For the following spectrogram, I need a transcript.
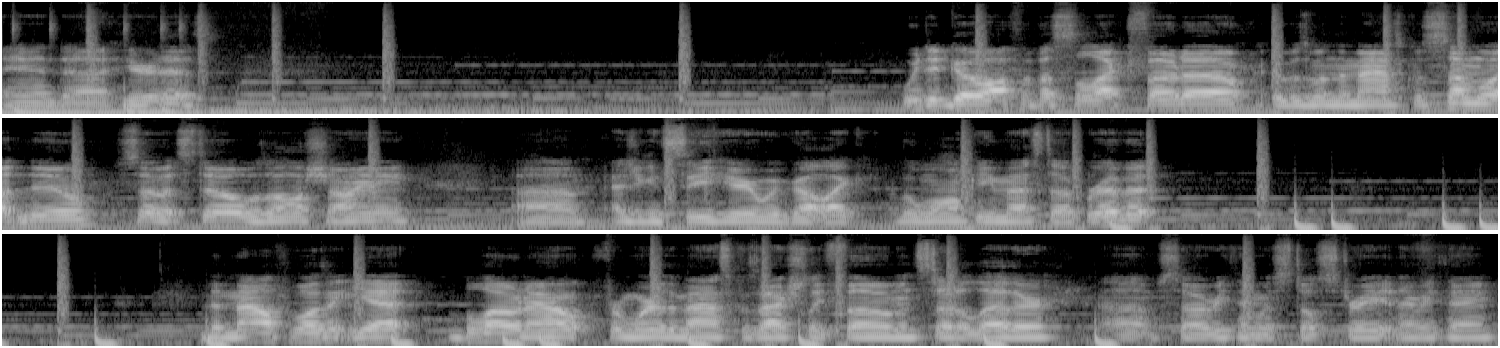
and uh, here it is. We did go off of a select photo. It was when the mask was somewhat new, so it still was all shiny. Um, as you can see here, we've got like the wonky messed up rivet. The mouth wasn't yet blown out from where the mask was actually foam instead of leather, um, so everything was still straight and everything.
